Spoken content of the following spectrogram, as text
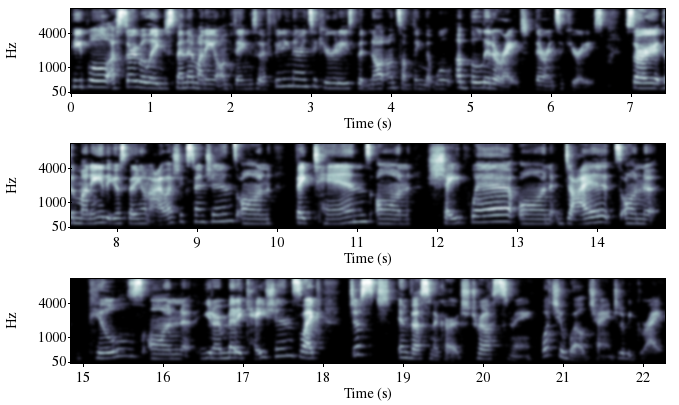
People are so willing to spend their money on things that are feeding their insecurities, but not on something that will obliterate their insecurities. So the money that you're spending on eyelash extensions, on fake tans, on shapewear, on diets, on pills, on, you know, medications, like just invest in a coach. Trust me. Watch your world change. It'll be great.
